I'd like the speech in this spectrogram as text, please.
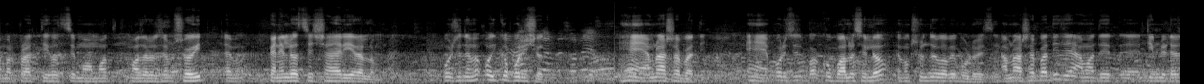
আমার প্রার্থী হচ্ছে মোহাম্মদ মজার হোসেন শহীদ এবং প্যানেল হচ্ছে শাহরিয়ার আলম। পরিষদ ঐক্য পরিষদ। হ্যাঁ আমরা আশাবাদী। হ্যাঁ পরিষদ খুব ভালো ছিল এবং সুন্দরভাবে ভোট হয়েছে। আমরা আশাবাদী যে আমাদের টিম লিডার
